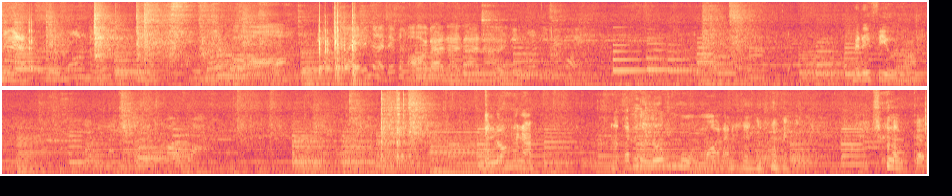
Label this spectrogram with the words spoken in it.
นี่ไงหมูหม้อนู้นหมูหม้อนู้อ๋อนใส่นิดหน่อยได้ปะอ๋อ ได้ได้ได้ได้กินหม้อนี้ไม่ไหวไม่ได้ฟิลใช่ไหมมันมันเนื้อมันเข้ากว่าเดี๋ยวลวกให้นะ แล้วก็เธอลวกหมูหม้อนั้นให้ด้วยสลับกัน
